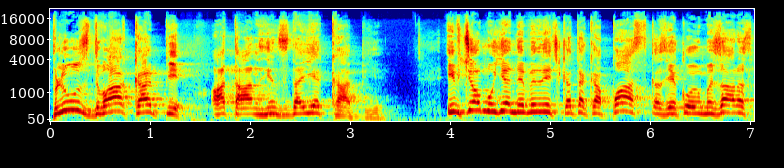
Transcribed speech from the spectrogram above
плюс 2 капі, а тангенс дає капі. І в цьому є невеличка така пастка, з якою ми зараз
